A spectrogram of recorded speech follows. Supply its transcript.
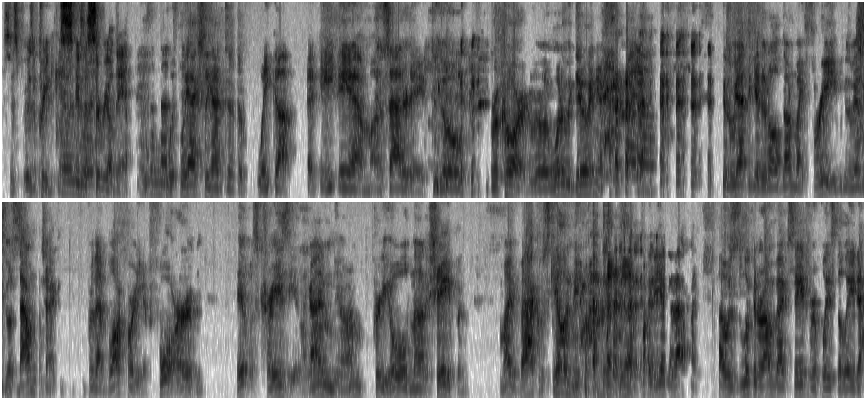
So it was, a pretty, it was, was a a- surreal day. It was a nuts we, we actually had to wake up at 8 a.m. on Saturday to go record. We were like, what are we doing here? Because we had to get it all done by 3 because we had to go sound check for that block party at 4. And it was crazy. And like, I'm, you know, I'm pretty old and out of shape. And my back was killing me by the end of that night. I was looking around backstage for a place to lay down.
